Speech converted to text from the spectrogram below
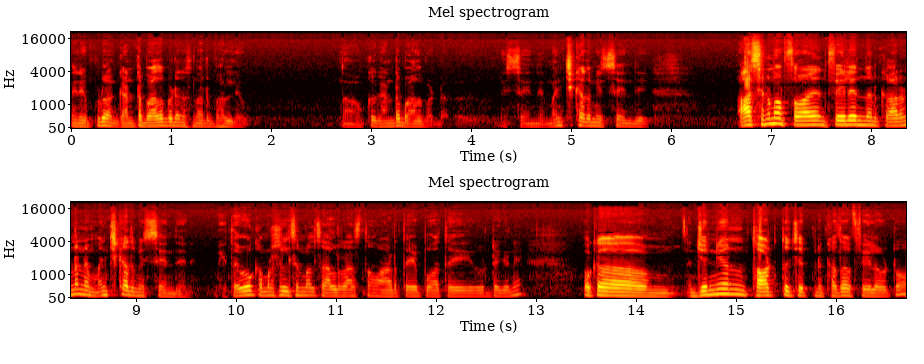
నేను ఎప్పుడు ఆ గంట బాధపడిన సందర్భాలు లేవు. నా ఒక్క గంట బాధపడ్డా. మిస్ అయింది. మంచి కథ మిస్ అయింది. ఆ సినిమా ఫెయిల్ అయిందని కారణం నేను మంచి కథ మిస్ అయింది అని మిగతావో కమర్షియల్ సినిమాలు చాలా రాస్తాం ఆడతాయి పోతాయి ఉంటాయి కానీ ఒక జెన్యున్ థాట్తో చెప్పిన కథ ఫెయిల్ అవటం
